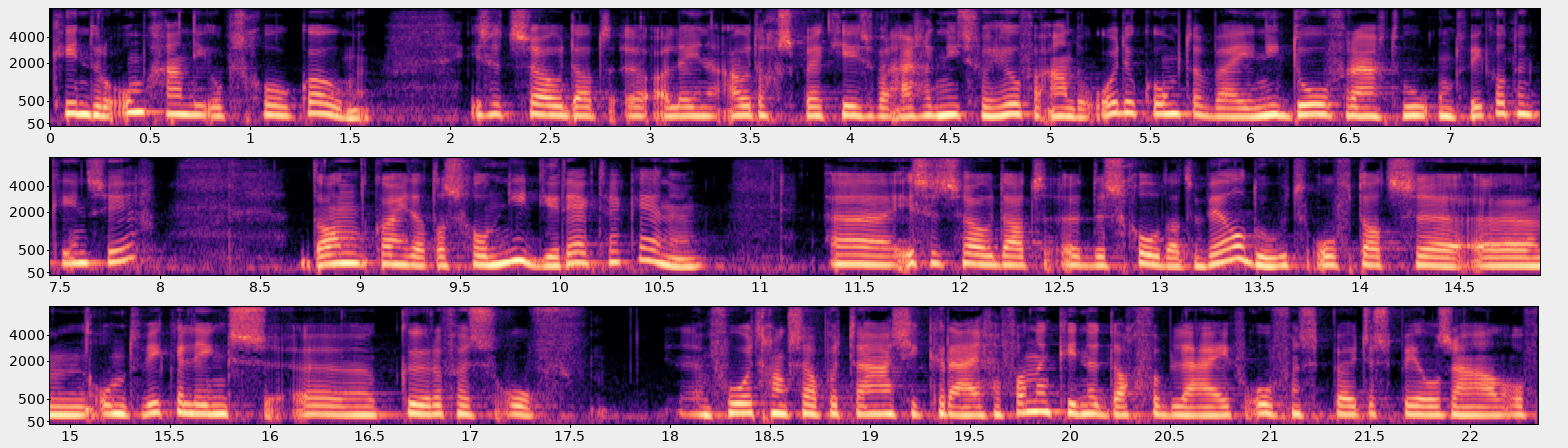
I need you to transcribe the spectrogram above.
kinderen omgaan die op school komen. Is het zo dat uh, alleen een oudergesprekje is waar eigenlijk niet zo heel veel aan de orde komt, waarbij je niet doorvraagt hoe ontwikkelt een kind zich, dan kan je dat als school niet direct herkennen. Uh, is het zo dat uh, de school dat wel doet, of dat ze uh, ontwikkelingscurves of een voortgangsrapportage krijgen van een kinderdagverblijf of een speuterspeelzaal of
